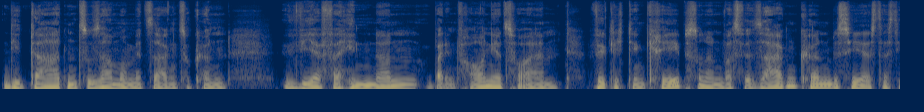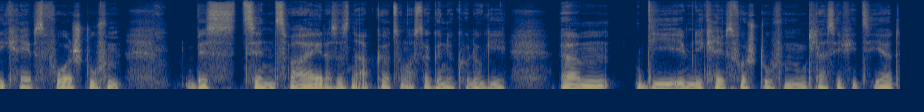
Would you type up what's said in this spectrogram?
die Daten zusammen, um jetzt sagen zu können, wir verhindern, bei den Frauen jetzt vor allem, wirklich den Krebs, sondern was wir sagen können bisher ist, dass die Krebsvorstufen bis ZIN 2, das ist eine Abkürzung aus der Gynäkologie, ähm, die eben die Krebsvorstufen klassifiziert,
